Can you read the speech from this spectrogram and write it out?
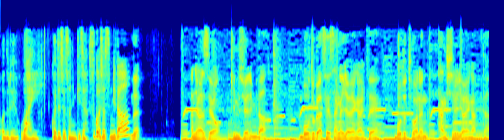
오늘의 Y 권전철 선임 기자 수고하셨습니다. 네. 안녕하세요. 김수현입니다. 모두가 세상을 여행할 때 모두 투어는 당신을 여행합니다.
